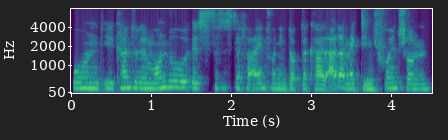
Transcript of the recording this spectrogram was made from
Und Il Canto del Mondo ist, das ist der Verein von dem Dr. Karl Adamek, den ich vorhin schon,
